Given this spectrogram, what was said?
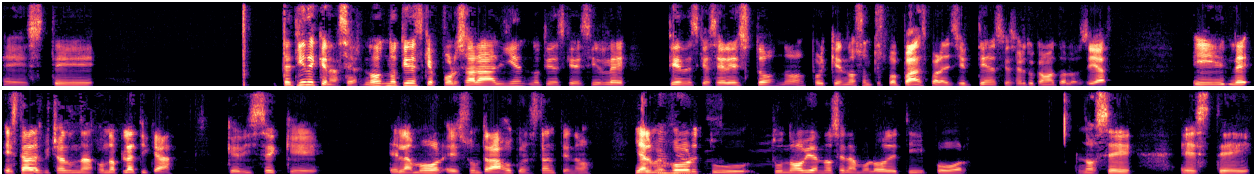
este te tiene que nacer, no, no tienes que forzar a alguien, no tienes que decirle tienes que hacer esto, ¿no? Porque no son tus papás para decir tienes que hacer tu cama todos los días. Y le estaba escuchando una, una plática que dice que el amor es un trabajo constante, ¿no? Y a lo mejor tu, tu novia no se enamoró de ti por, no sé, este,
